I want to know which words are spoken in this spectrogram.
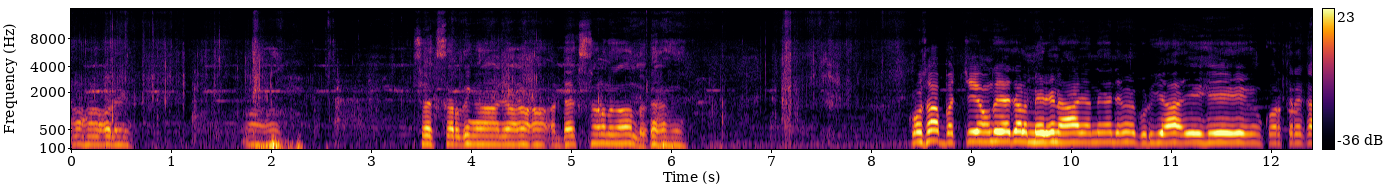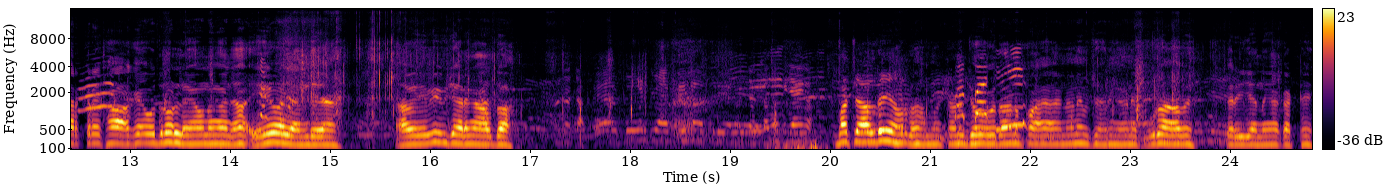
ਆਹ ਵਾਲੇ। ਆਹ। ਸੈਕਸਰ ਦੀਆਂ ਜਾਂ ਡੈਕਸਨ ਦੀਆਂ ਹੁੰਦੀਆਂ ਇਹ। ਕੁਛ ਆ ਬੱਚੇ ਆਉਂਦੇ ਆ, ਚਲ ਮੇਰੇ ਨਾਲ ਆ ਜਾਂਦੇ ਆ, ਜਿਵੇਂ ਗੁੜੀਆ ਇਹ ਕੁਰਕਰੇ ਕਰਕਰੇ ਖਾ ਕੇ ਉਧਰੋਂ ਲੈ ਆਉਂਦੀਆਂ ਜਾਂ ਇਹ ਹੋ ਜਾਂਦੇ ਆ। ਆਵੇ ਇਹ ਵੀ ਵਿਚਾਰੀਆਂ ਆਪਦਾ। ਬਸ ਚੱਲਦੇ ਹੀ ਹੁਣ 10 ਮਿੰਟਾਂ ਨੂੰ, ਯੋਗਦਾਨ ਪਾਇਆ ਇਹਨਾਂ ਨੇ ਵਿਚਾਰੀਆਂ ਨੇ, ਪੂਰਾ ਆਵੇ ਕਰੀ ਜਾਂਦੀਆਂ ਇਕੱਠੇ।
